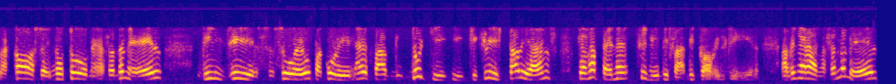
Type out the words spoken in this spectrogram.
la cosa in notturna a San Daniele, vin girs su Europa Colline fatti di tutti i ciclisti italiani che hanno appena finito di fare di correre il giro. A Vignerano a San Daniele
